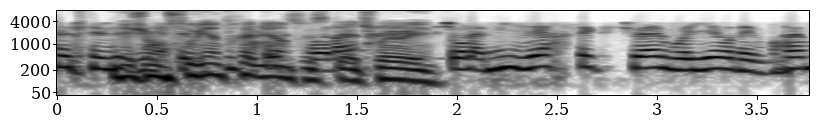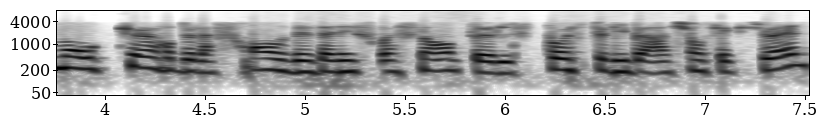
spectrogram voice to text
mais je m'en souviens très bien de ce sketch. Oui, oui. Sur la misère sexuelle, vous voyez, on est vraiment au cœur de la France des années 60, post-libération sexuelle.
